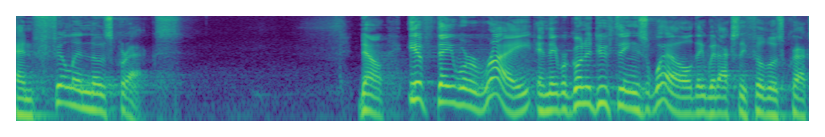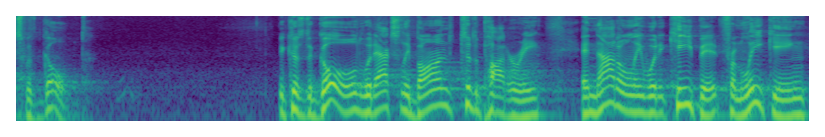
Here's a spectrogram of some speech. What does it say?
and fill in those cracks. Now, if they were right and they were going to do things well, they would actually fill those cracks with gold. Because the gold would actually bond to the pottery, and not only would it keep it from leaking,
